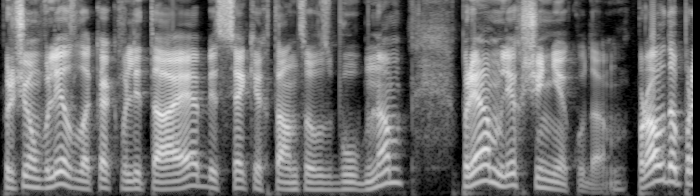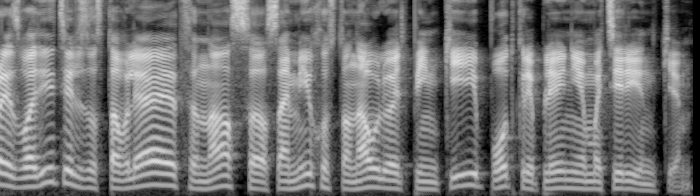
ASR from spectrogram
Причем влезла как влетая, без всяких танцев с бубном. Прям легче некуда. Правда, производитель заставляет нас самих устанавливать пеньки под крепление материнки.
